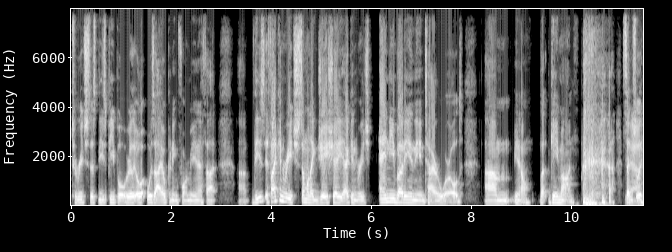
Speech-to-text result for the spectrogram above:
to reach this, these people really was eye opening for me. And I thought, uh, these if I can reach someone like Jay Shetty, I can reach anybody in the entire world. Um, you know, game on, essentially.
